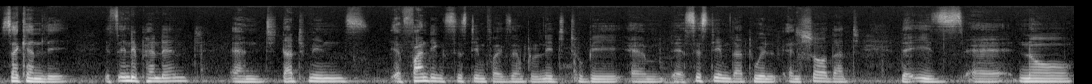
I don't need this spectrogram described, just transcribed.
Secondly, it's independent, and that means a funding system, for example, needs to be um, a system that will ensure that there is uh, no,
